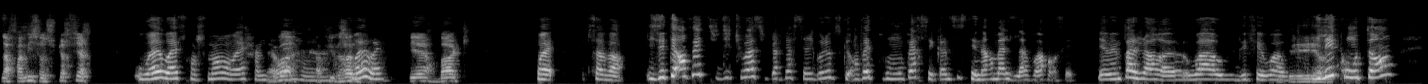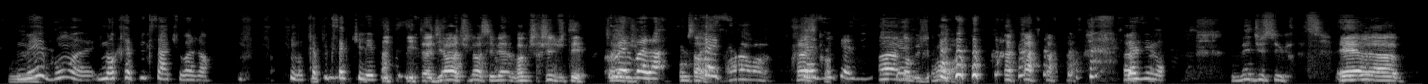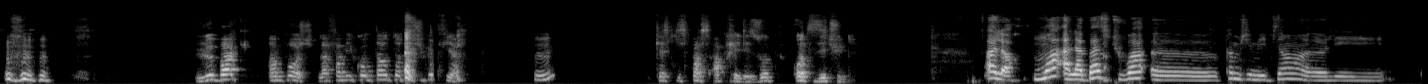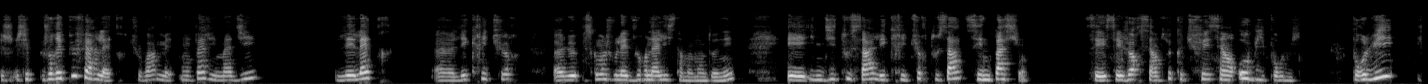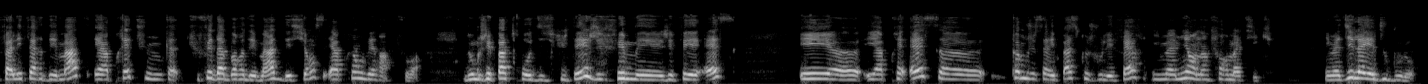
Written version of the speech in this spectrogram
la famille sont super fiers. Ouais, ouais, franchement, ouais. Ouais, la plus grande. Ouais, ouais. Pierre, bac. Ouais, ça va. Ils étaient, en fait, tu dis, tu vois, super fier, c'est rigolo parce qu'en fait, pour mon père, c'est comme si c'était normal de l'avoir, en fait. Il n'y a même pas genre euh, waouh, d'effet waouh. Il est content, Oui. mais bon, euh, il manquerait plus que ça, tu vois, genre. il manquerait plus que ça que tu l'aies pas. Il, il t'a dit, ah, tu l'as, c'est bien, va me chercher du thé. Ouais, voilà, Comme ça. Presque. Voilà, voilà. Presque, quasi, quasi. Ah, quasi- non, mais je vois. Quasiment. Mets du sucre. Et euh, le bac en poche, la famille contente, toi, tu es super fier. Mhm. Qu'est-ce qui se passe après les autres hautes études? Alors, moi, à la base, tu vois, euh, comme j'aimais bien euh, les. J'aurais pu faire lettres, tu vois, mais mon père, il m'a dit les lettres, l'écriture, le... parce que moi, je voulais être journaliste à un moment donné, et il me dit tout ça, l'écriture, tout ça, c'est une passion. C'est c'est genre, c'est un truc que tu fais, c'est un hobby pour lui. Pour lui, il fallait faire des maths, et après, tu, tu fais d'abord des maths, des sciences, et après, on verra, tu vois. Donc, j'ai pas trop discuté, j'ai fait, mes... j'ai fait S. Et, euh, et après S, euh, comme je ne savais pas ce que je voulais faire, il m'a mis en informatique. Il m'a dit, là, il y a du boulot.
